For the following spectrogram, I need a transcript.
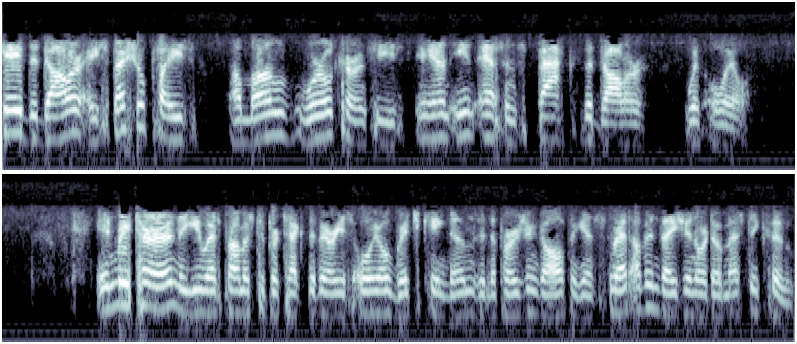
gave the dollar a special place among world currencies and in essence backed the dollar with oil. In return, the U.S. promised to protect the various oil-rich kingdoms in the Persian Gulf against threat of invasion or domestic coup.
